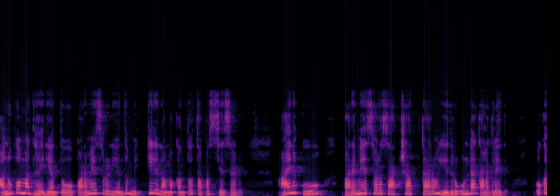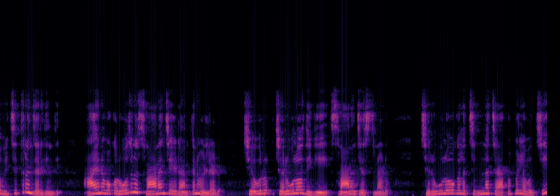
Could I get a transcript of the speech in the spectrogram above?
అనుపమ ధైర్యంతో పరమేశ్వరుని ఎందు మిక్కిలి నమ్మకంతో తపస్సు చేశాడు. ఆయనకు పరమేశ్వర సాక్షాత్కారం ఎదురుగుండా కలగలేదు. ఒక విచిత్రం జరిగింది. ఆయన ఒక రోజున స్నానం చేయడానికని వెళ్ళాడు. చెరువు చెరువులో దిగి స్నానం చేస్తున్నాడు. చెరువులో గల చిన్న చేపపిల్ల వచ్చి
